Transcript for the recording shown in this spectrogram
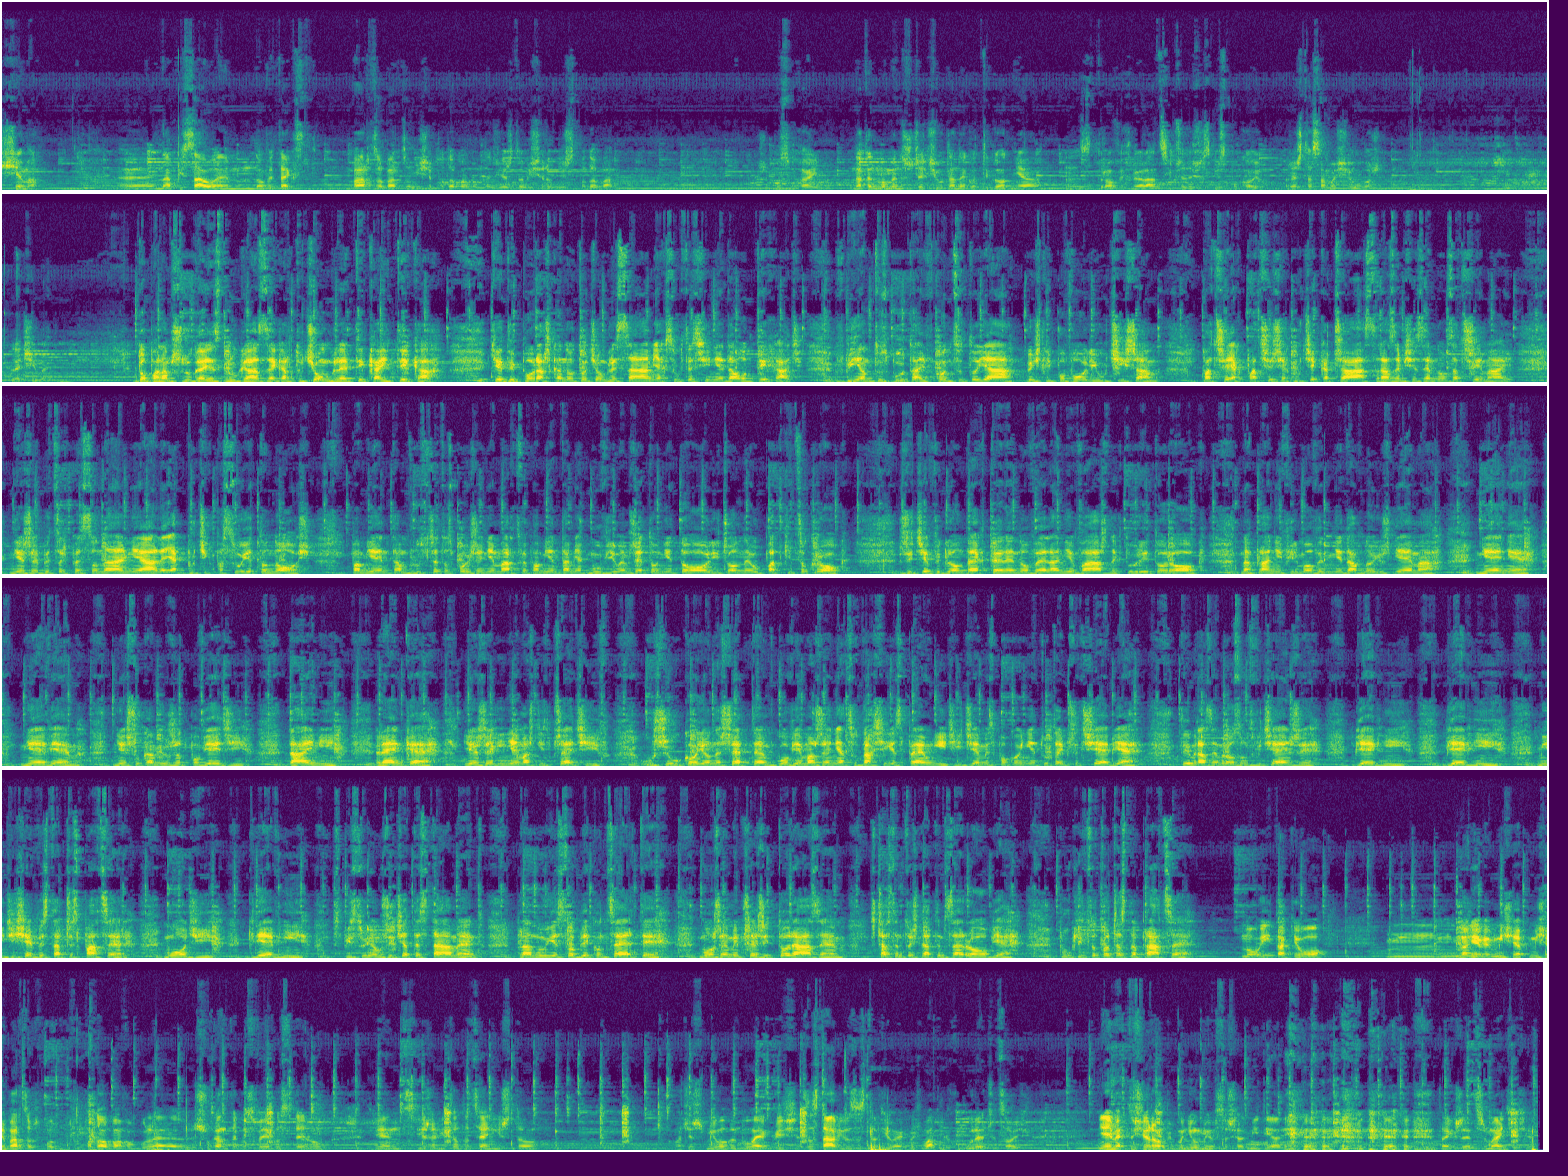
Siema. E, napisałem nowy tekst. Bardzo, bardzo mi się podoba. Mam nadzieję, że Tobie się również spodoba. Że posłuchaj. Na ten moment życzę Ci udanego tygodnia, e, zdrowych relacji, przede wszystkim spokoju. Reszta sama się ułoży. Lecimy. Dopalam szluga, jest druga, zegar tu ciągle tyka i tyka. Kiedy porażka, no to ciągle sam, jak sukces się nie da oddychać. Wbijam tu z buta i w końcu to ja, myśli powoli uciszam. Patrzę jak patrzysz, jak ucieka czas, razem się ze mną zatrzymaj. Nie żeby coś personalnie, ale jak bucik pasuje to noś. Pamiętam w lustrze to spojrzenie martwe, pamiętam jak mówiłem, że to nie to. Liczone upadki co krok. Życie wygląda jak telenowela, nieważne który to rok. Na planie filmowym niedawno już nie ma. Nie, nie, nie wiem, nie szukam już odpowiedzi. Daj mi rękę, jeżeli nie masz nic przeciw. Uszy ukojone szeptem, w głowie marzenia, co da się je spełnić. Idziemy spokojnie tutaj przed siebie. Tym razem rozum zwycięży. Biegnij, biegnij, mi dzisiaj wystarczy spacer. Młodzi, gniewni, spisują życia testament. Planuję sobie koncerty, możemy przeżyć to razem. Z czasem coś na tym zarobię. Póki co to czas na pracę. No i takie o. mm, No nie wiem, mi się, mi się bardzo po- podoba w ogóle. Szukam tego swojego stylu, więc jeżeli to docenisz, to chociaż miło by było, jakbyś zostawił, zostawiła jakąś łapkę w górę czy coś. Nie wiem jak to się robi, bo nie umiem w social media, nie? Także trzymajcie się.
